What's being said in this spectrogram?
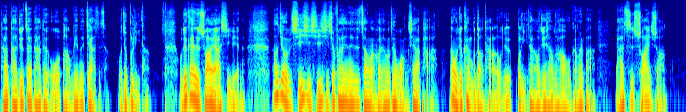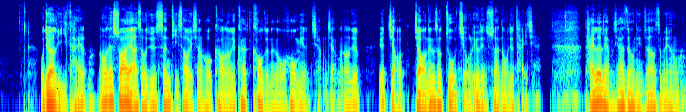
他，他就在他的我旁边的架子上。我就不理他，我就开始刷牙洗脸了，然后就洗洗洗洗，就发现那只蟑螂好像在往下爬，那我就看不到它了，我就不理它，我就想说好，我赶快把牙齿刷一刷，我就要离开了嘛。然后在刷牙的时候，就是身体稍微向后靠，然后就看靠着那个我后面的墙这样，然后就因为脚脚那个时候坐久了有点酸，然后我就抬起来，抬了两下之后，你知道怎么样吗？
